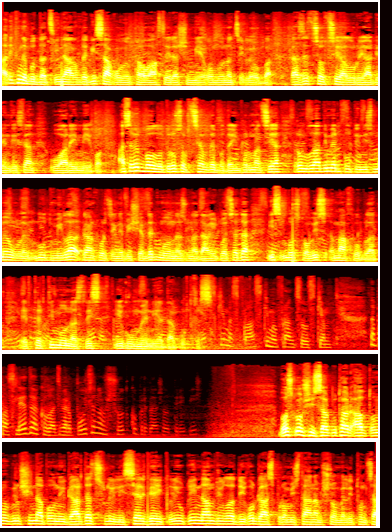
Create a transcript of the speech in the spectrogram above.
არ იქნებოდა წინააღმდეგის საყოველთაო აღწერაში მიიღო მონაწილეობა, რაზეც სოციალური აგენტისგან უარი მიიღო. ასევე ბოლო დროს ვრცელდებოდა ინფორმაცია, რომ ვლადიმერ პუტინის მეუღლე ლუდმილა განხორციელების შემდეგ მონაზვნად აღიკვეცა და ის მოსკოვის მახლობლად ერთ-ერთი მონასტრის იღუმენია დაკურთხეს. Напоследок Владимир Путин в шутку предложил მოსკოვში საკუთარ ავტომობილში ნაპოვნი გარდაცვლილი სერგეი კლიუკი ნამდვილად იყო გაზპრომის თანამშრომელი, თუმცა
